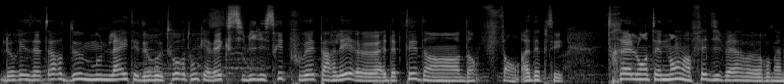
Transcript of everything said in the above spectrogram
Le réalisateur de Moonlight est de retour donc avec si Billy Street pouvait parler euh, adapté d'un, d'un, enfin adapté très lointainement d'un fait divers, euh, Roman.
